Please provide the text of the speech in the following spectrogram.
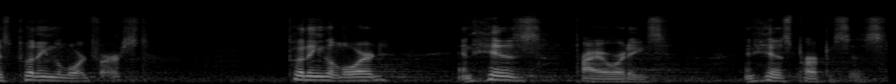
is putting the Lord first. Putting the Lord and His priorities and His purposes.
